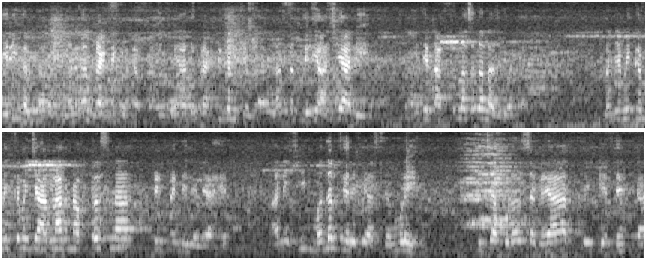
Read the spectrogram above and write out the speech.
थिरी करतात नंतर प्रॅक्टिकल करतात. मी आधी प्रॅक्टिकल केलं. नंतर थिरी अशी आली की ते डॉक्टरला सुद्धा लाजलं म्हणजे मी कमीत कमी चार लाख डॉक्टर्सना ट्रीटमेंट दिलेले आहेत. आणि ही मदर थेरपी असल्यामुळे तिच्या पुढं सगळ्या त्या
